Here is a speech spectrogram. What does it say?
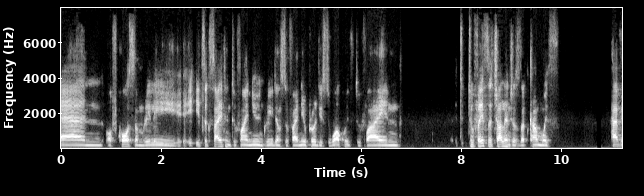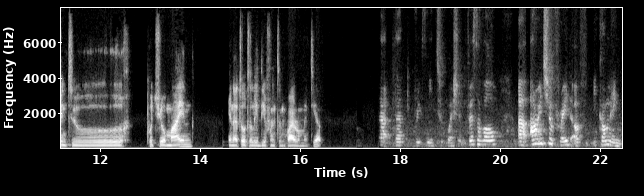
and of course i'm really it's exciting to find new ingredients to find new produce to work with to find to face the challenges that come with having to put your mind in a totally different environment. Yeah. That that brings me to question. First of all uh, aren't you afraid of becoming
